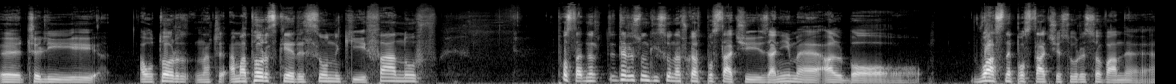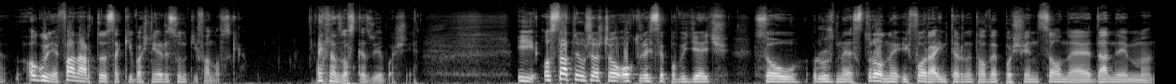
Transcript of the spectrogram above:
yy, czyli autor, znaczy amatorskie rysunki fanów. Posta znaczy, te rysunki są na przykład postaci z anime albo własne postacie są rysowane. Ogólnie fanart to jest takie właśnie rysunki fanowskie. Jak nazwa wskazuje właśnie. I ostatnią rzeczą, o której chcę powiedzieć, są różne strony i fora internetowe poświęcone danym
